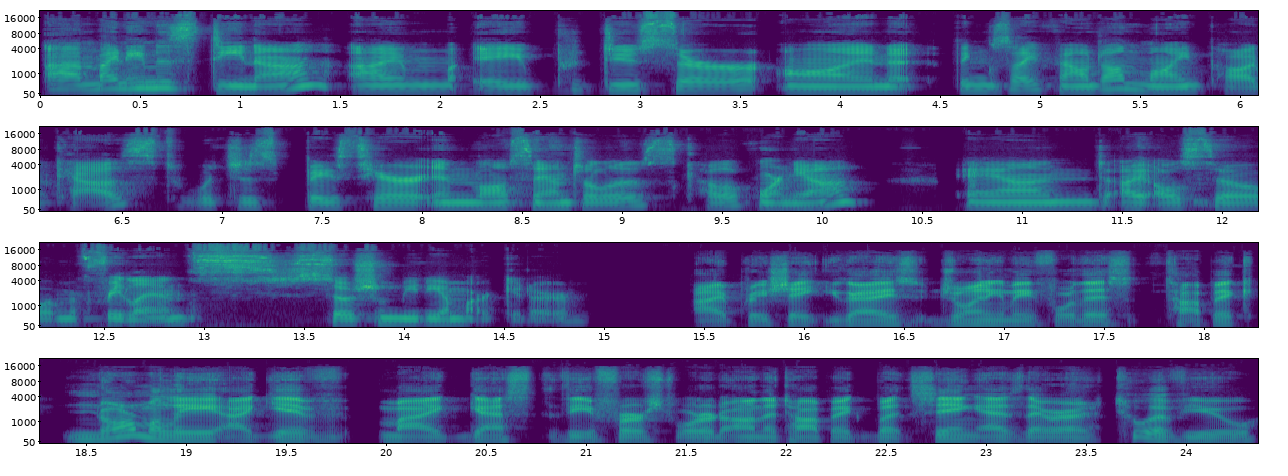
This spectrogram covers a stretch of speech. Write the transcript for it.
Uh, my name is Dina. I'm a producer on Things I Found Online podcast, which is based here in Los Angeles, California. And I also am a freelance social media marketer. I appreciate you guys joining me for this topic. Normally, I give my guest the first word on the topic, but seeing as there are two of you,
